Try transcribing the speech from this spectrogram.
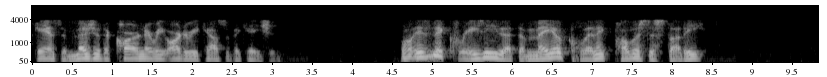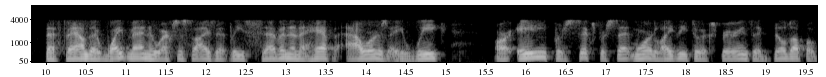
scans to measure the coronary artery calcification. Well, isn't it crazy that the Mayo Clinic published a study that found that white men who exercise at least seven and a half hours a week are 86% more likely to experience a buildup of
